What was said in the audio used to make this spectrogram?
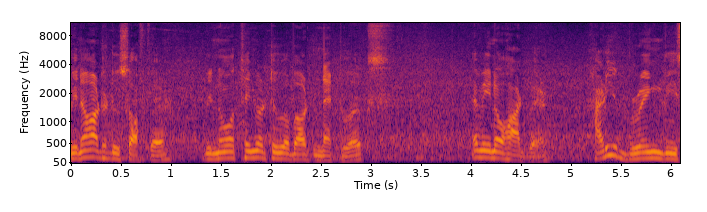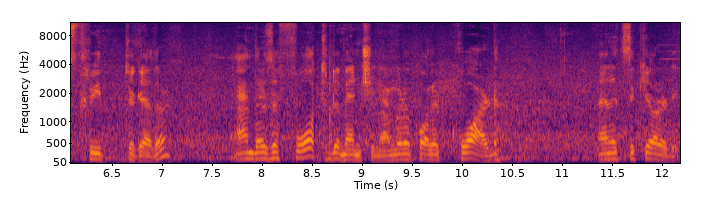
we know how to do software, we know a thing or two about networks, and we know hardware. How do you bring these three together? And there's a fourth dimension, I'm going to call it quad, and it's security.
